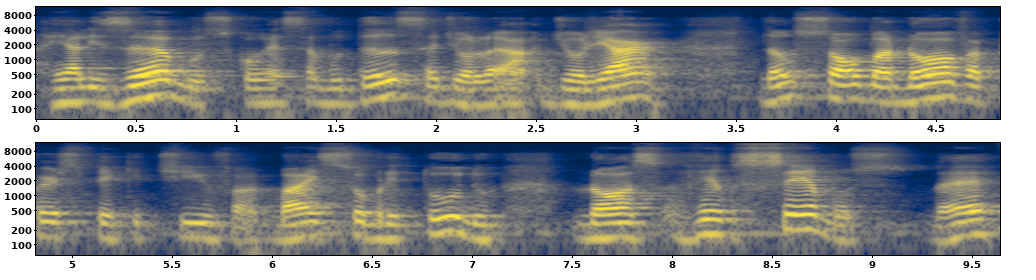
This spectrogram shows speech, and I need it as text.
realizamos com essa mudança de olhar, de olhar não só uma nova perspectiva, mas, sobretudo, nós vencemos né,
